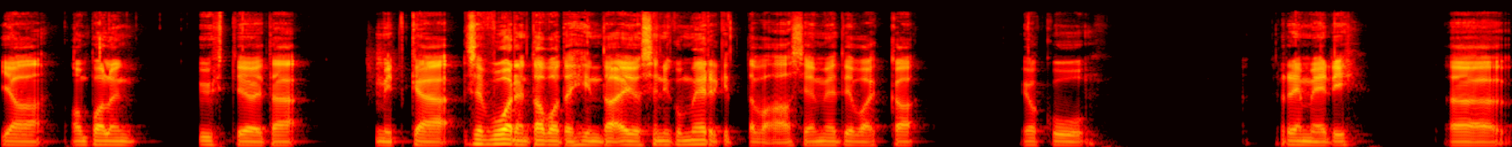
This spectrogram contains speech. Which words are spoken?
Ja on paljon yhtiöitä, mitkä se vuoden tavoitehinta ei ole se niin kuin merkittävä asia. Mietin vaikka joku Remedy, öö,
